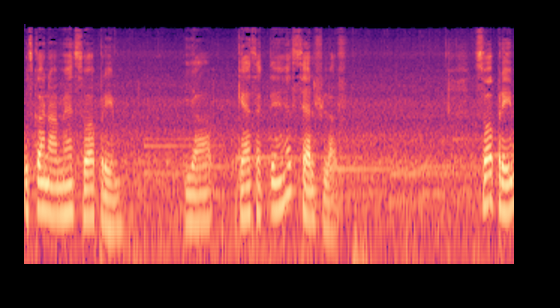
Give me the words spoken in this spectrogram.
उसका नाम है स्वप्रेम, या कह सकते हैं सेल्फ लव स्वप्रेम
